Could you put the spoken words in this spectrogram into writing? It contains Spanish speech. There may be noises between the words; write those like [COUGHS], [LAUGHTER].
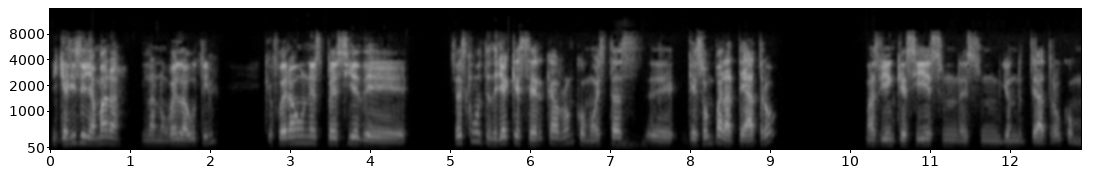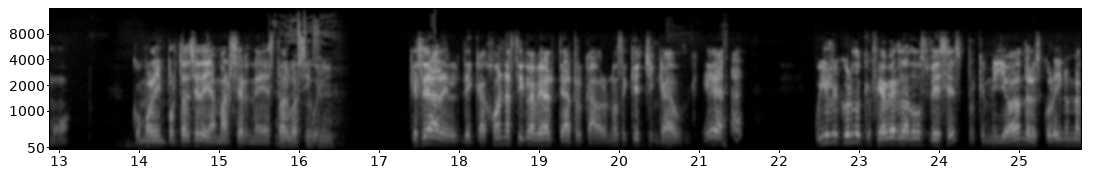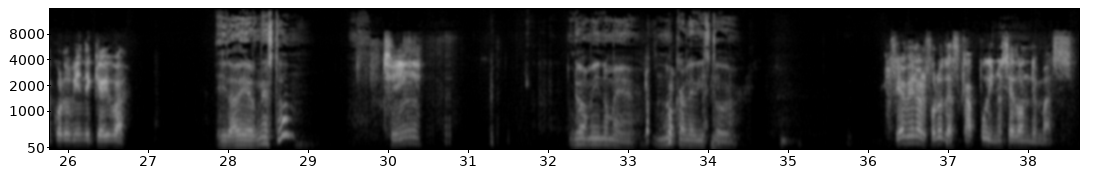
Y que así se llamara la novela útil, que fuera una especie de... ¿Sabes cómo tendría que ser, cabrón? Como estas eh, que son para teatro. Más bien que sí es un, es un guion de teatro, como, como la importancia de llamarse Ernesto, algo así, güey. Que sea de, de cajón así a ver al teatro, cabrón. No sé qué chingados. [LAUGHS] [LAUGHS] Güey, yo recuerdo que fui a verla dos veces porque me llevaron de la escuela y no me acuerdo bien de qué iba. ¿Y la de Ernesto? Sí. Yo a mí no me... Nunca la he visto. Fui a ver al foro de Azcapo y no sé dónde más.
